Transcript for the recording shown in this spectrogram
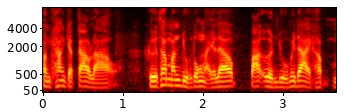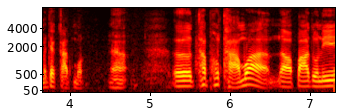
ค่อนข้างจะก้าวร้าวคือถ้ามันอยู่ตรงไหนแล้วปลาอื่นอยู่ไม่ได้ครับ มันจะกัดหมดนะฮะเออถ้าถามว่าปลาตัวนี้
